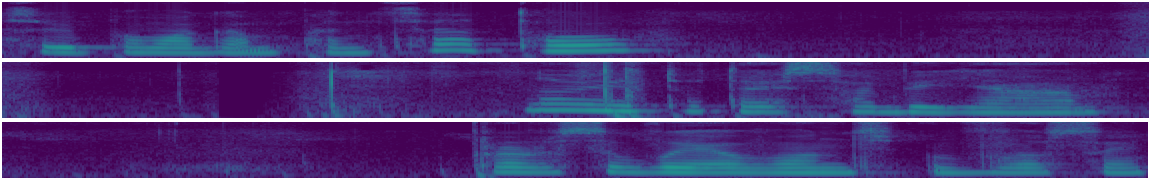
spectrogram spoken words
sobie pomagam pęcetą. No i tutaj sobie ja prorysowuję włosy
